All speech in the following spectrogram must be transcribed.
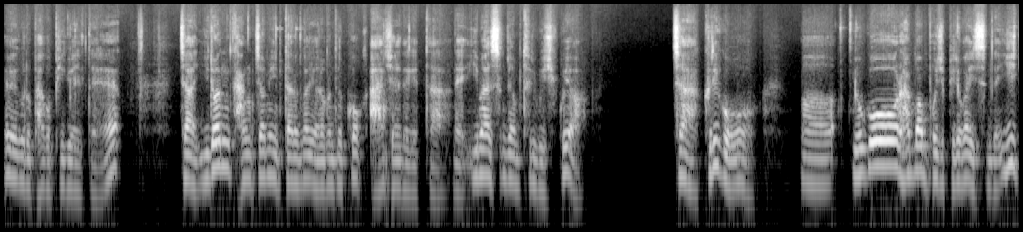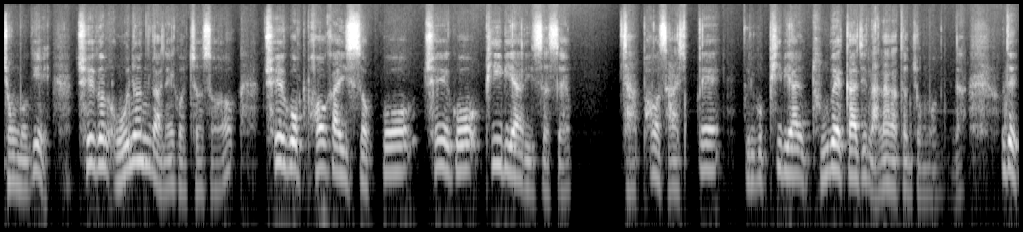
해외 그룹하고 비교할 때. 자, 이런 강점이 있다는 걸 여러분들 꼭 아셔야 되겠다. 네, 이 말씀 좀 드리고 싶고요. 자, 그리고 어, 요걸 한번 보실 필요가 있습니다. 이 종목이 최근 5년간에 거쳐서 최고 퍼가 있었고 최고 PBR이 있었어요. 자, 퍼 40배 그리고 PBR 2배까지 날아갔던 종목입니다. 근데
